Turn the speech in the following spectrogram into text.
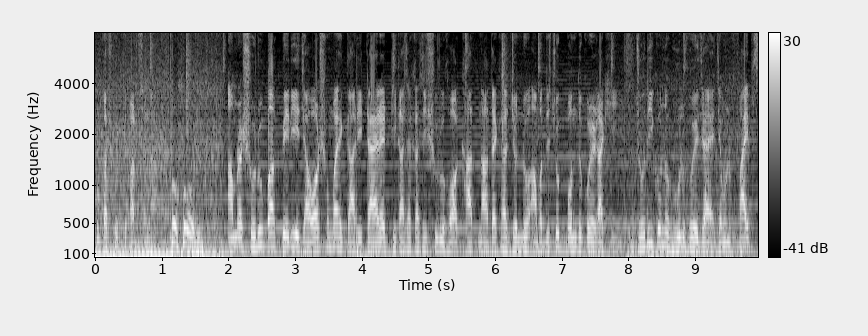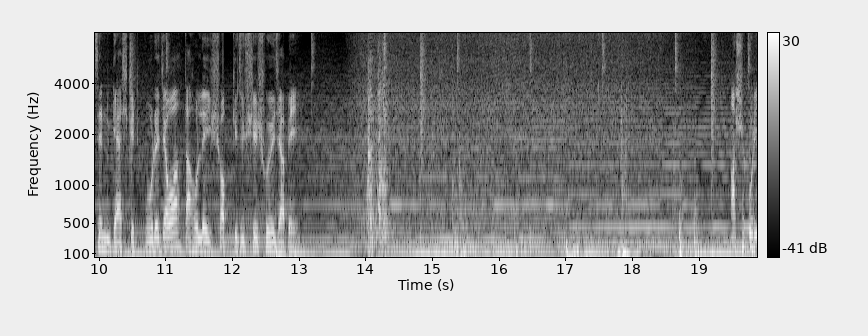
প্রকাশ করতে পারছে না। আমরা সরু বাঘ পেরিয়ে যাওয়ার সময় গাড়ি টায়ারের ঠিক কাছাকাছি শুরু হওয়া খাত না দেখার জন্য আমাদের চোখ বন্ধ করে রাখি। যদি কোনো ভুল হয়ে যায় যেমন ফাইভ সেন্ট গ্যাসকেট পড়ে যাওয়া তাহলেই সব কিছু শেষ হয়ে যাবে। আশা করি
